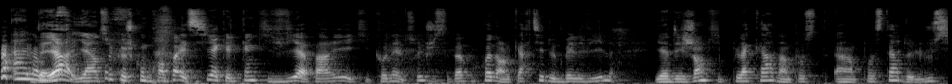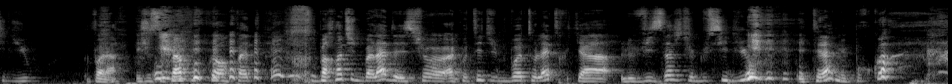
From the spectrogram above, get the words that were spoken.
Ah, D'ailleurs, il y a un truc que je comprends pas, et s'il y a quelqu'un qui vit à Paris et qui connaît le truc, je sais pas pourquoi, dans le quartier de Belleville, il y a des gens qui placardent un, post un poster de Lucy Liu. Voilà. Et je sais pas pourquoi, en fait. Parfois, tu te balades et sur, à côté d'une boîte aux lettres, il y a le visage de Lucy Liu. Et t'es là, mais pourquoi?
